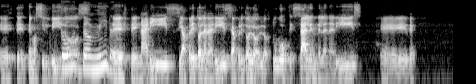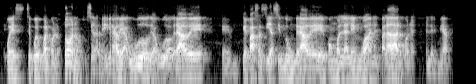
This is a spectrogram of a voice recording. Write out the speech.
Este, tengo silbidos, este, nariz, si aprieto la nariz, si aprieto los tubos que salen de la nariz, eh, después se puede jugar con los tonos, o sea, de grave a agudo, de agudo a grave, Em, ¿Qué pasa si haciendo un grave pongo la lengua en el paladar? Ponele, mira.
